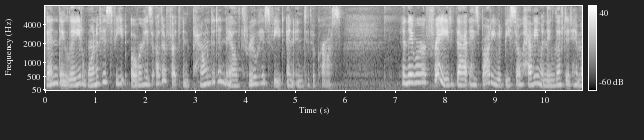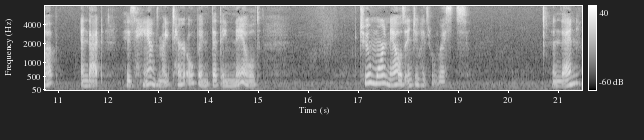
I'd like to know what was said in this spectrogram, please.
Then they laid one of his feet over his other foot and pounded a nail through his feet and into the cross. And they were afraid that his body would be so heavy when they lifted him up and that his hands might tear open that they nailed two more nails into his wrists. And then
